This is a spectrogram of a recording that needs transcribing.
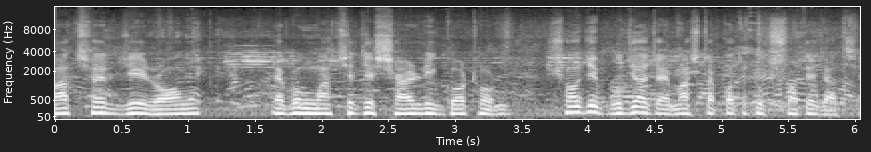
মাছের যে রং এবং মাছের যে শারীরিক গঠন সহজে বোঝা যায় মাছটা কতটুকু সতেজ আছে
